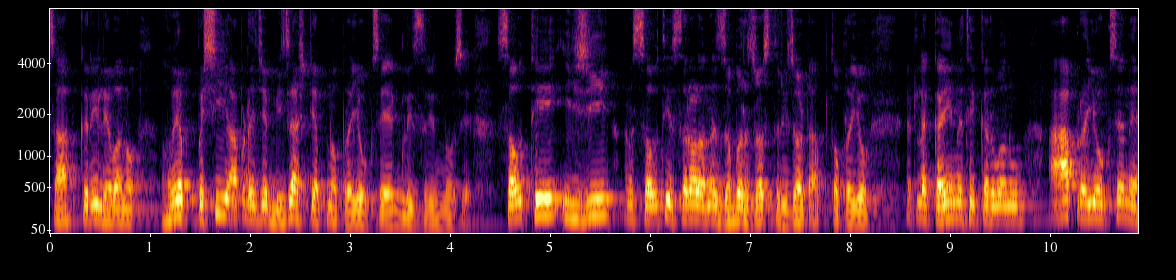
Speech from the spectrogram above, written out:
સાફ કરી લેવાનો. હવે પછી આપણે જે બીજા સ્ટેપનો પ્રયોગ છે એ ગ્લિસરીનનો છે. સૌથી ઇઝી અને સૌથી સરળ અને જબરજસ્ત રિઝલ્ટ આપતો પ્રયોગ. એટલે કંઈ નથી કરવાનું. આ પ્રયોગ છે ને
